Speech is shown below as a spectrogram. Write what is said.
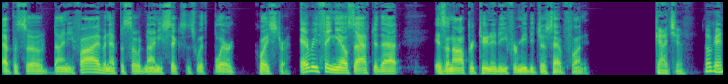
episode 95 and episode 96 is with Blair Kooistra. Everything else after that is an opportunity for me to just have fun. Gotcha. Okay.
